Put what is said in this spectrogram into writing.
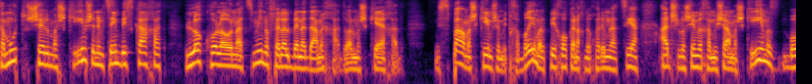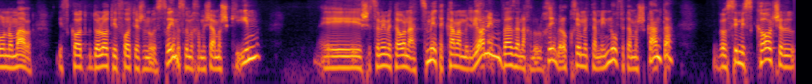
כמות של משקיעים שנמצאים בעסקה אחת. לא כל ההון העצמי נופל על בן אדם אחד או על משקיע אחד. מספר משקיעים שמתחברים, על פי חוק אנחנו יכולים להציע עד 35 משקיעים, אז בואו נאמר, עסקאות גדולות יפות יש לנו 20, 25 משקיעים, אה, ששמים את ההון העצמי, את הכמה מיליונים, ואז אנחנו הולכים ולוקחים את המינוף, את המשכנתה, ועושים עסקאות של,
